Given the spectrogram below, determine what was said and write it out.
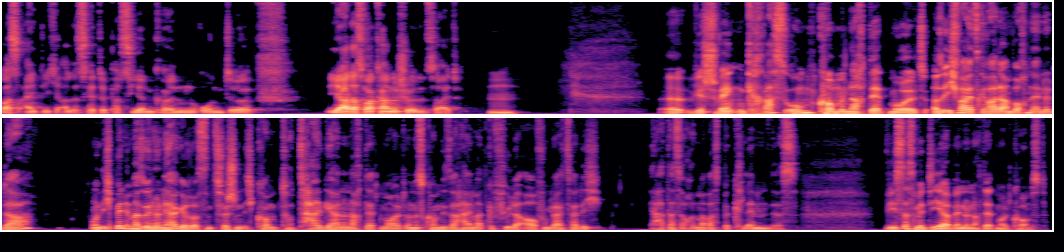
was eigentlich alles hätte passieren können. Und ja, das war keine schöne Zeit. Mhm. Äh, wir schwenken krass um, kommen nach Detmold. Also ich war jetzt gerade am Wochenende da und ich bin immer so hin und her gerissen zwischen, ich komme total gerne nach Detmold und es kommen diese Heimatgefühle auf und gleichzeitig hat das auch immer was Beklemmendes. Wie ist das mit dir, wenn du nach Detmold kommst?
